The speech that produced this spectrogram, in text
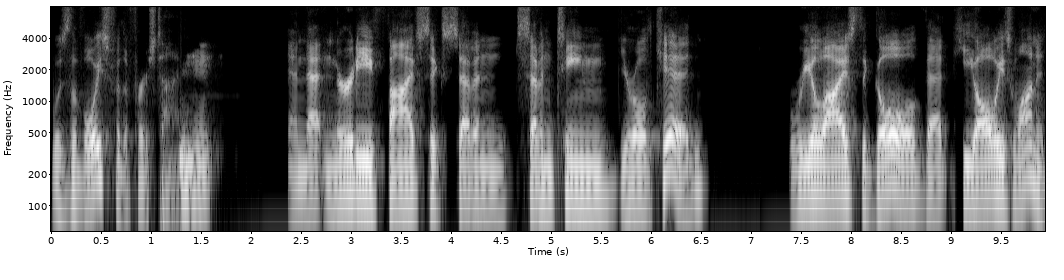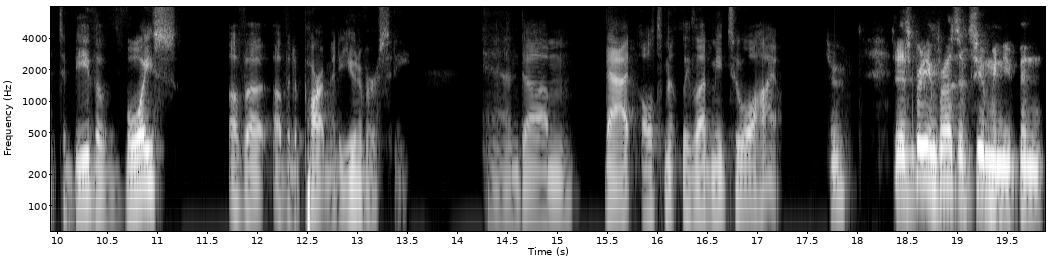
was the voice for the first time. Mm-hmm. And that nerdy five, six, seven, 17 year old kid realized the goal that he always wanted to be the voice of a, of a department, a university. And um, that ultimately led me to Ohio. Sure. And it's pretty impressive too. I mean, you've been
